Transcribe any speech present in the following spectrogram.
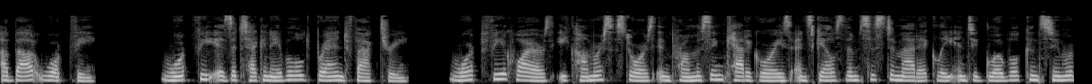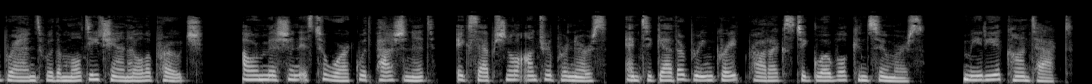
about Warpfy. Warpfy is a tech enabled brand factory. Warpfy acquires e commerce stores in promising categories and scales them systematically into global consumer brands with a multi channel approach. Our mission is to work with passionate, exceptional entrepreneurs, and together bring great products to global consumers. Media contact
